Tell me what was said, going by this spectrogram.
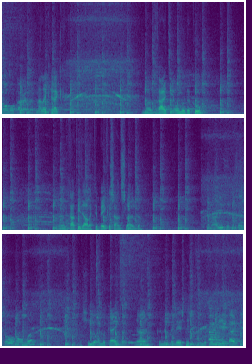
robotarm met melkrek. Nu draait hij onder de koe. En dan gaat hij dadelijk de bekers aansluiten. Nou, hier zitten sensoren onder. Als je hieronder kijkt, ja, kun je bij deze niet zo goed, moet hier kijken.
